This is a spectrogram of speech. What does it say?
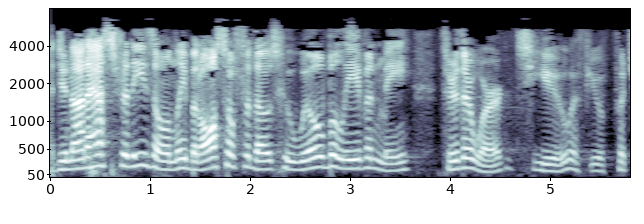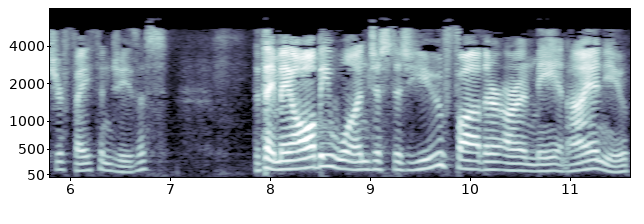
I do not ask for these only, but also for those who will believe in me through their word. It's you, if you have put your faith in Jesus. That they may all be one, just as you, Father, are in me, and I in you.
